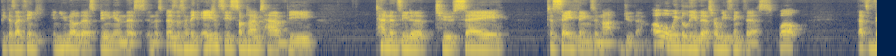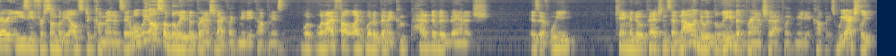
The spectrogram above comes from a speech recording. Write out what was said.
because I think, and you know this, being in this in this business, I think agencies sometimes have the tendency to to say to say things and not do them. Oh well, we believe this or we think this. Well, that's very easy for somebody else to come in and say, well, we also believe that brands should act like media companies. What, what I felt like would have been a competitive advantage is if we came into a pitch and said, not only do we believe that brands should act like media companies, we actually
